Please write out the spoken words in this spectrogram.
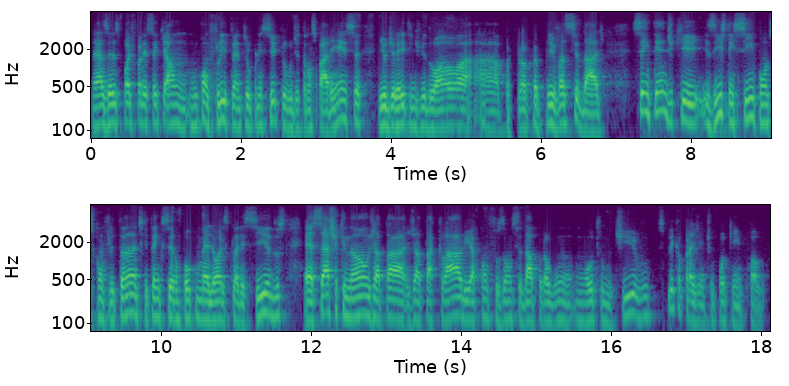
Né? Às vezes pode parecer que há um, um, conflito entre o princípio de transparência e o direito individual à, à própria privacidade. Você entende que existem sim pontos conflitantes que têm que ser um pouco melhor esclarecidos? É, você acha que não, já está já tá claro e a confusão se dá por algum um outro motivo? Explica para a gente um pouquinho, favor.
